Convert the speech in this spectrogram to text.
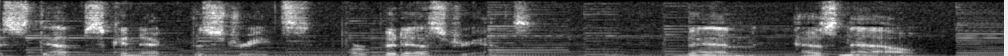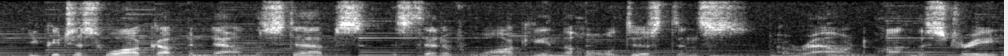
The steps connect the streets for pedestrians. Then, as now, you could just walk up and down the steps instead of walking the whole distance around on the street.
